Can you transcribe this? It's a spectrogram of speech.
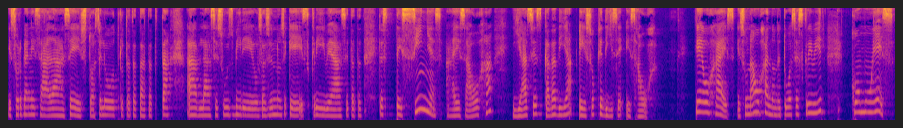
es organizada, hace esto, hace lo otro, ta, ta, ta, ta, ta, ta, habla, hace sus videos, hace no sé qué, escribe, hace, ta, ta. Entonces te ciñes a esa hoja y haces cada día eso que dice esa hoja. ¿Qué hoja es? Es una hoja en donde tú vas a escribir cómo es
